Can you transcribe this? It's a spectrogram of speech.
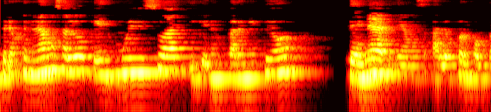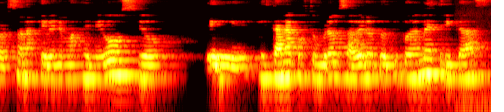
pero generamos algo que es muy visual y que nos permitió tener, digamos, a lo mejor con personas que vienen más de negocio, que están acostumbrados a ver otro tipo de métricas,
